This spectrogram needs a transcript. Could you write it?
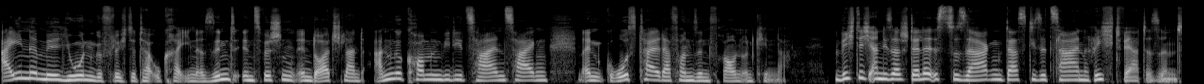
eine Million geflüchteter Ukraine sind inzwischen in Deutschland angekommen, wie die Zahlen zeigen. Ein Großteil davon sind Frauen und Kinder. Wichtig an dieser Stelle ist zu sagen, dass diese Zahlen Richtwerte sind.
